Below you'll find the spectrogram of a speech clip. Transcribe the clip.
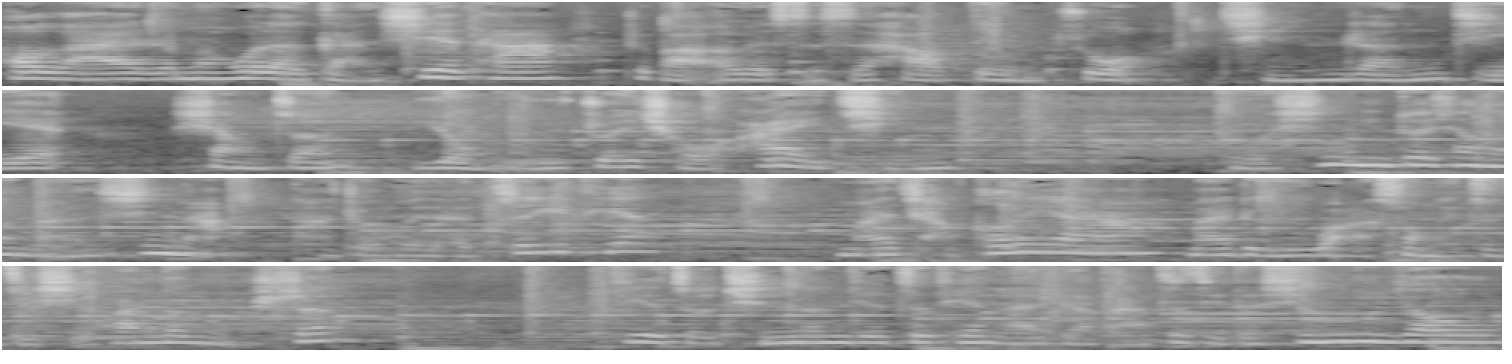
后来人们为了感谢他，就把二月十四号定做情人节，象征勇于追求爱情。有心仪对象的男性啊，他就会在这一天买巧克力啊，买礼物啊，送给自己喜欢的女生，借着情人节这天来表达自己的心意哟。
